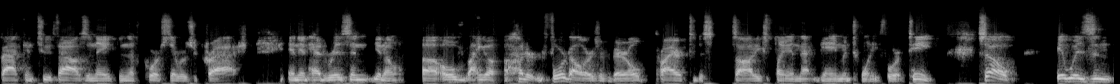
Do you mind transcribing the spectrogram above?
back in 2008, and of course there was a crash, and it had risen, you know, uh, over I think 104 dollars a barrel prior to the Saudis playing that game in 2014. So it was in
